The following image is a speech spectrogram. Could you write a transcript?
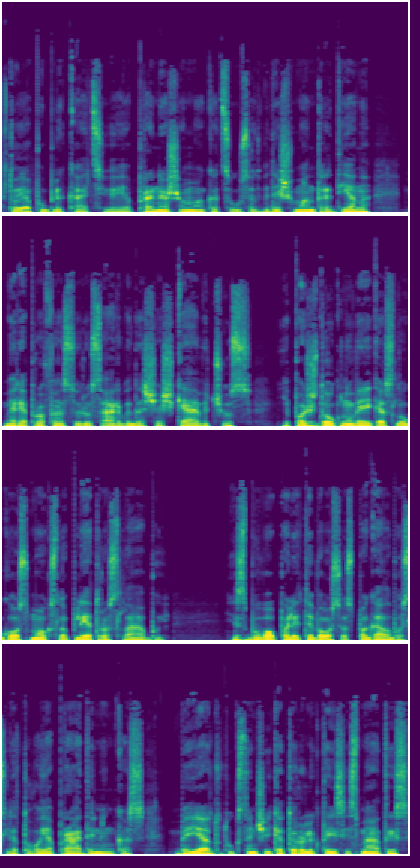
Kitoje publikacijoje pranešama, kad sausio 22 dieną mirė profesorius Arvidas Šeškevičius, ypač daug nuveikęs slaugos mokslo plėtros labui. Jis buvo palėtyviosios pagalbos Lietuvoje pradininkas, beje, 2014 metais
